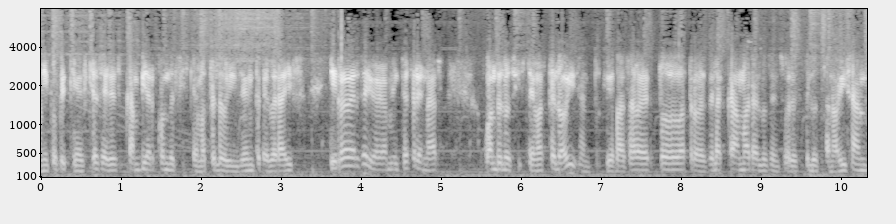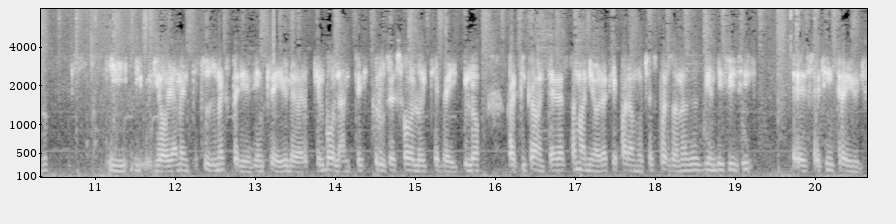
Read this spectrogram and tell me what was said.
único que tienes que hacer es cambiar cuando el sistema te lo dice entre drive y reversa y obviamente frenar cuando los sistemas te lo avisan, porque vas a ver todo a través de la cámara, los sensores te lo están avisando y, y- y obviamente esto es una experiencia increíble, ver que el volante cruce solo y que el vehículo prácticamente haga esta maniobra que para muchas personas es bien difícil, es, es increíble.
